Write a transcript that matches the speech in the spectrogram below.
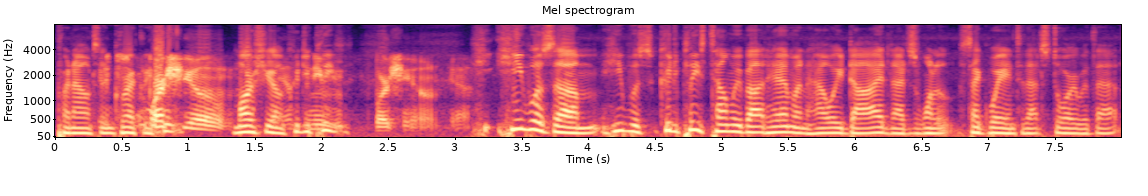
pronounced incorrectly. Marchione. Marchione. Could you please? Marchione. Yeah. He, he was um he was. Could you please tell me about him and how he died? And I just want to segue into that story with that.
